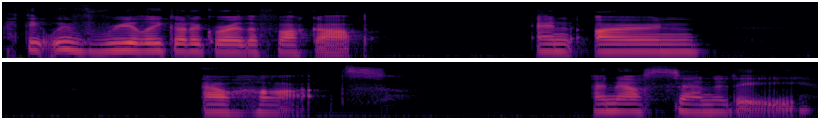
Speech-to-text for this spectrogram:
I think we've really got to grow the fuck up and own our hearts and our sanity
